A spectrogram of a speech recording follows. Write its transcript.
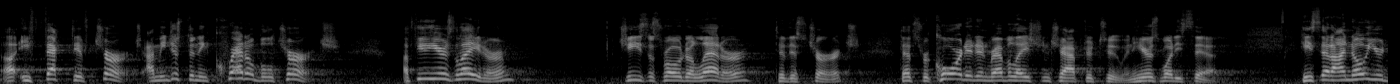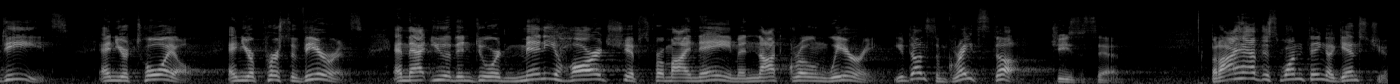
uh, effective church. I mean, just an incredible church. A few years later, Jesus wrote a letter to this church that's recorded in Revelation chapter 2. And here's what he said He said, I know your deeds and your toil and your perseverance, and that you have endured many hardships for my name and not grown weary. You've done some great stuff, Jesus said. But I have this one thing against you,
